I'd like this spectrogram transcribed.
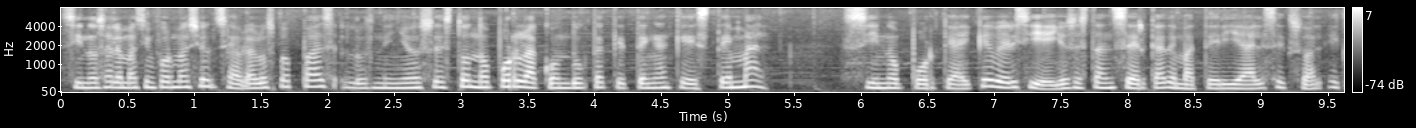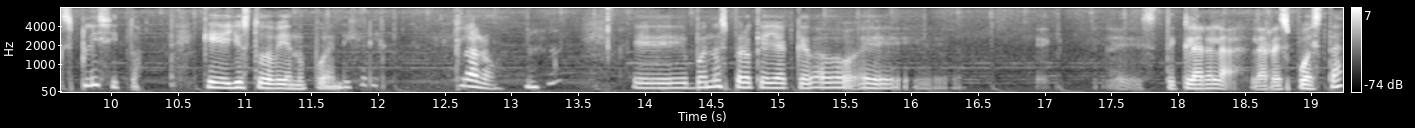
si no sale más información, se habla a los papás, los niños, esto no por la conducta que tengan que esté mal, sino porque hay que ver si ellos están cerca de material sexual explícito, que ellos todavía no pueden digerir. Claro. Eh, bueno, espero que haya quedado eh, este, clara la, la respuesta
